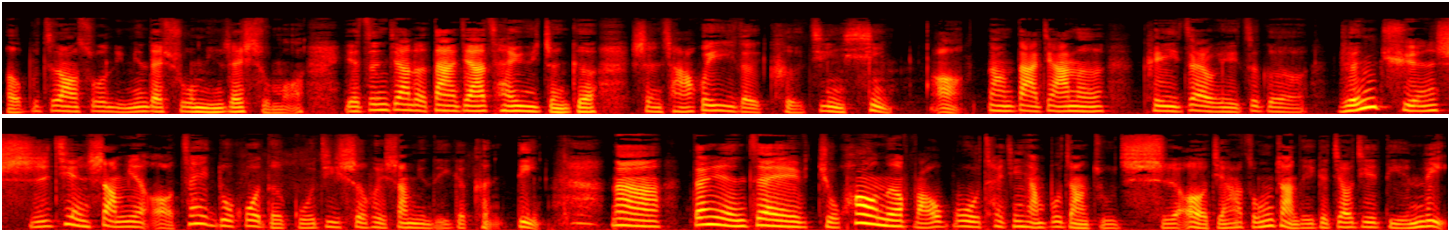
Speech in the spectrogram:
呃，不知道说里面在说明在什么，也增加了大家参与整个审查会议的可进性啊，让大家呢。可以在为这个人权实践上面哦，再度获得国际社会上面的一个肯定。那当然，在九号呢，法务部蔡金祥部长主持哦，检察总长的一个交接典礼，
